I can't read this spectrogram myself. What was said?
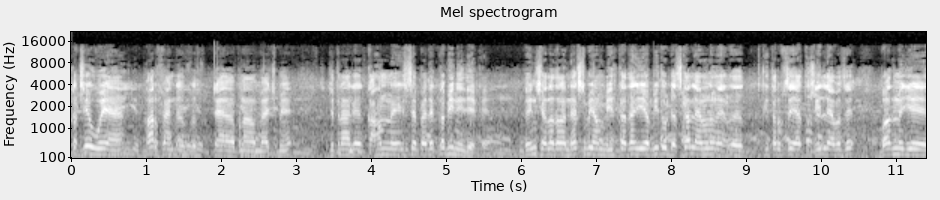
کٹھے ہوئے ہیں ہر فین اپنا میچ میں جتنا کہ ہم نے اس سے پہلے کبھی نہیں دیکھے۔ تو انشاءاللہ تعالی نیکسٹ بھی ہم امید کرتے ہیں یہ ابھی تو ڈسکا لیول کی طرف سے ہے تحصیل لیول سے بعد میں یہ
